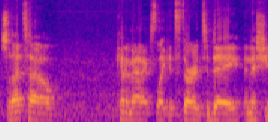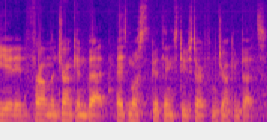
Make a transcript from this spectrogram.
So that's how kinematics, like it started today, initiated from a drunken bet, as most good things do start from drunken bets.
